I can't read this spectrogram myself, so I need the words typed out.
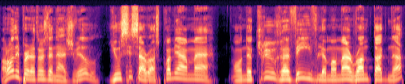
Parlons des Predators de Nashville. UC Saros. Premièrement, on a cru revivre le moment Ron Tugnut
